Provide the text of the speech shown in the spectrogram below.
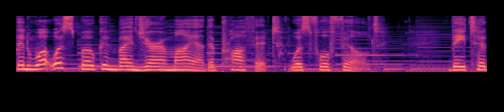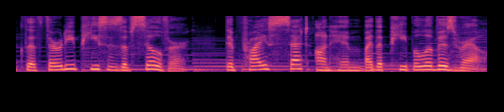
Then what was spoken by Jeremiah the prophet was fulfilled. They took the thirty pieces of silver, the price set on him by the people of Israel,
